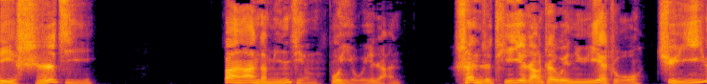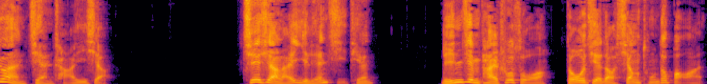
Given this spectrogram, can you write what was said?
第十集，办案的民警不以为然，甚至提议让这位女业主去医院检查一下。接下来一连几天，临近派出所都接到相同的报案。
